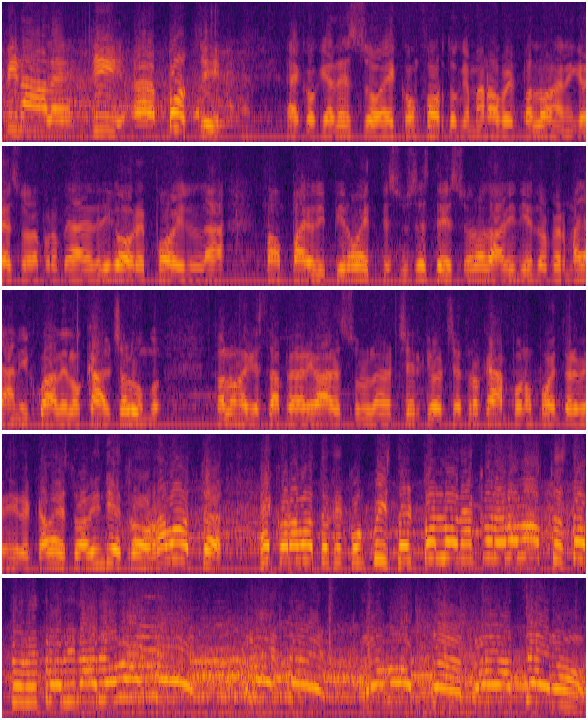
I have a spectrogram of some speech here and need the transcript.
finale di eh, Bozzi ecco che adesso è Conforto che manovra il pallone all'ingresso della propria area di rigore poi il, fa un paio di pirouette su se stesso e lo dà all'indietro per Maiani il quale lo calcia lungo pallone che sta per arrivare sul cerchio del centrocampo non può intervenire Calestro all'indietro Ravot ecco Ravot che conquista il pallone ancora Ravot sta per entrare in area rete rete Ravot 3 a 0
